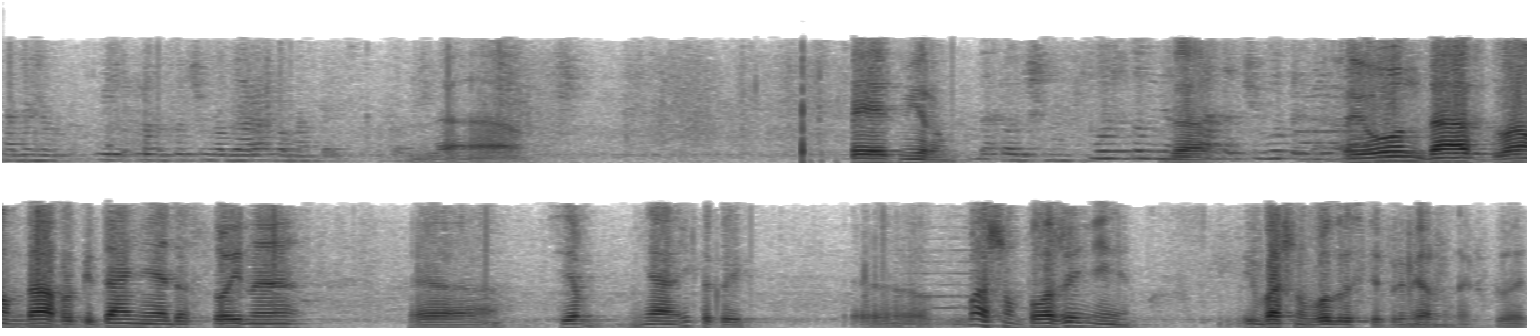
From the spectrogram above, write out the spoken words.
Надо же, может, очень много арабам отдать. Да. Перед миром. Да, точно. Может, он меня Да. спас от чего-то не И он даст вам, да, пропитание достойное э, всем. У меня есть такой э, в вашем положении и в вашем возрасте примерно, так сказать.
